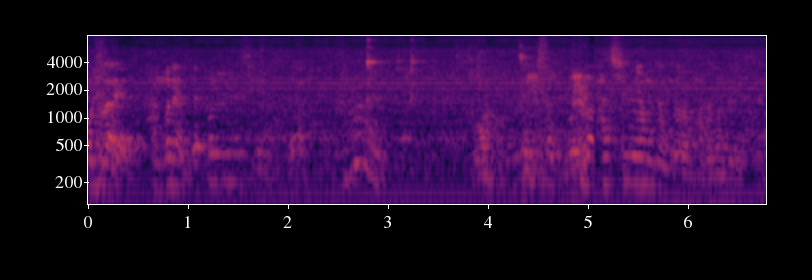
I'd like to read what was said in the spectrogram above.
오실 때 한 번에 몇 번씩이나 왔어요? 그거는 대충 80명 정도는 받아본 적 있어요?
